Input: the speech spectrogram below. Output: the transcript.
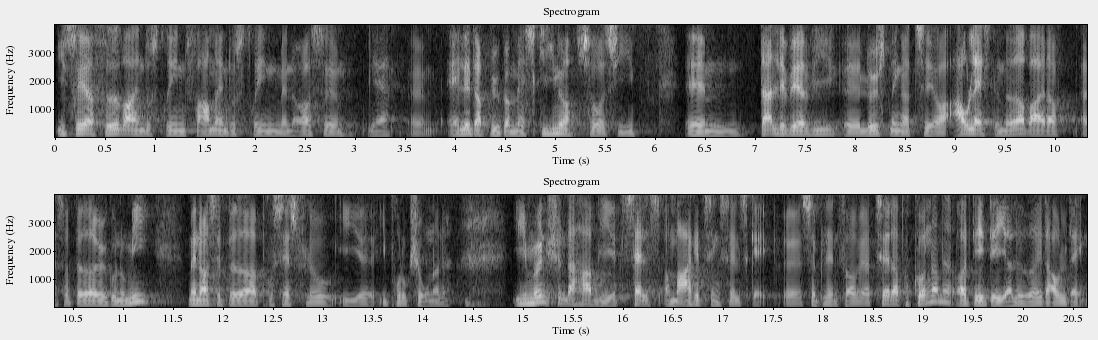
især fødevareindustrien, farmaindustrien, men også øh, ja, øh, alle, der bygger maskiner, så at sige. Øh, der leverer vi øh, løsninger til at aflaste medarbejdere, altså bedre økonomi, men også et bedre procesflow i, øh, i produktionerne. I München der har vi et salgs- og marketingselskab, øh, simpelthen for at være tættere på kunderne, og det er det, jeg leder i dagligdagen.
